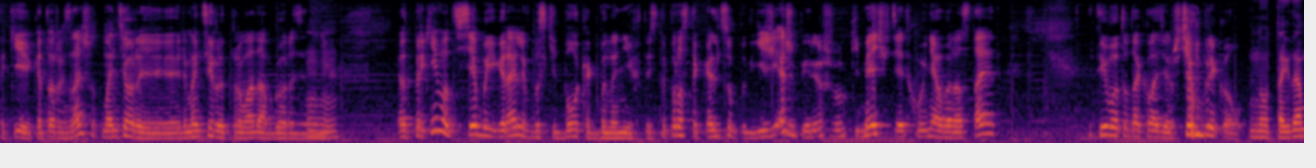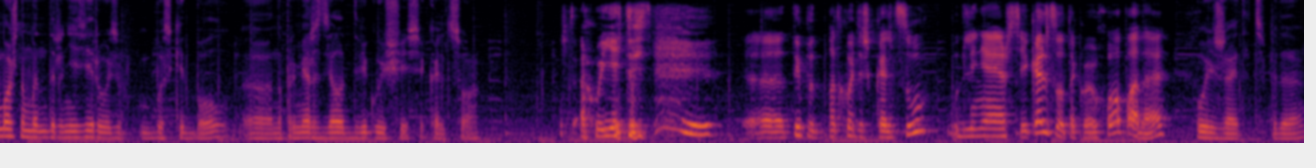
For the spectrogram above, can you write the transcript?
такие, которые, знаешь, вот монтеры ремонтируют провода в городе. на них. Мгм. И Вот прикинь, вот все бы играли в баскетбол как бы на них. То есть ты просто к кольцу подъезжаешь, берешь в руки мяч, у тебя эта хуйня вырастает, и ты его туда кладешь. В чем прикол? Ну, тогда можно модернизировать баскетбол. э, например, сделать двигающееся кольцо. Охуеть, то есть э, ты под- подходишь к кольцу, удлиняешься, и кольцо такое, хопа, да? Уезжает от тебя, да?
